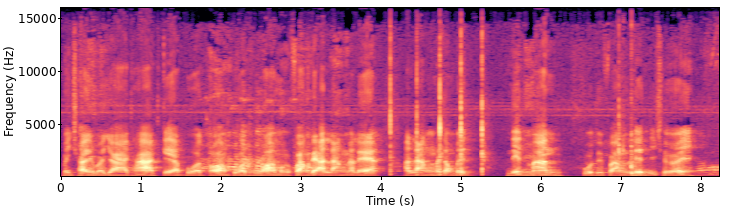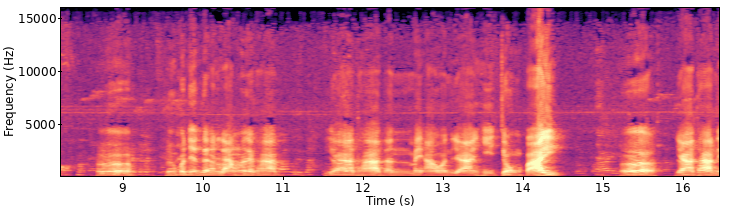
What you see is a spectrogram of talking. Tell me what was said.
ไม่ใช่ว่ายาธาตุแก้ปวดท้องปวดหัวมึงฟังแต่อันหลังนั่นแหละ อันหลังไม่ต้องไปเน้นมันพูดไปฟังเล่นเฉยเออเรื่องประเด็นแต่อันหลังนะครับ ยาธาตุอันไม่เอาอันยาหีจงไป เออ ยาธาตุใน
